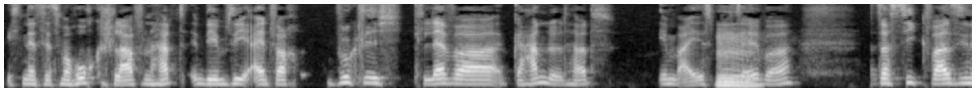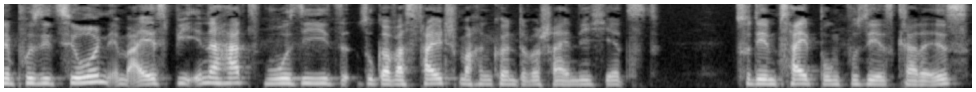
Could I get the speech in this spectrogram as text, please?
ich nenne es jetzt mal hochgeschlafen hat, indem sie einfach wirklich clever gehandelt hat im ISB Hm. selber, dass sie quasi eine Position im ISB inne hat, wo sie sogar was falsch machen könnte, wahrscheinlich jetzt zu dem Zeitpunkt, wo sie jetzt gerade ist.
